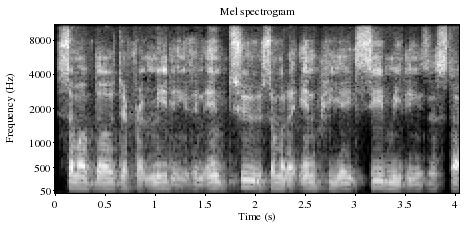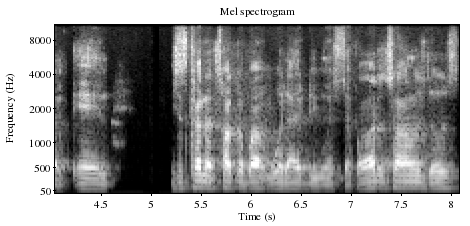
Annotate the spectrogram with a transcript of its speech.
some of those different meetings and into some of the nphc meetings and stuff and just kind of talk about what I do and stuff. A lot of times those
